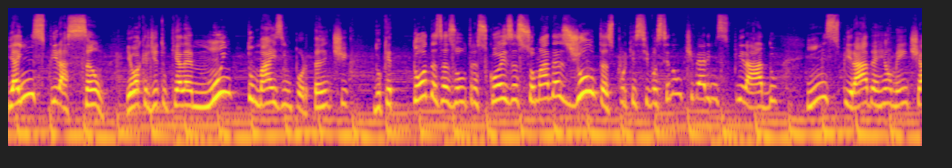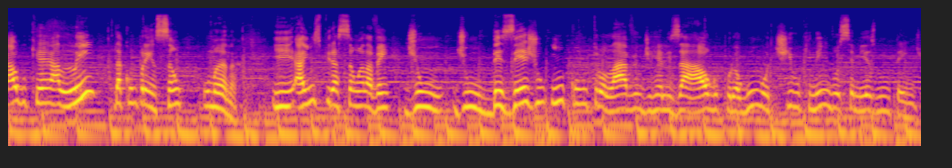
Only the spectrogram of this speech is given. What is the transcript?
E a inspiração, eu acredito que ela é muito mais importante do que todas as outras coisas somadas juntas, porque se você não tiver inspirado, e inspirado é realmente algo que é além da compreensão humana. E a inspiração ela vem de um, de um desejo incontrolável de realizar algo por algum motivo que nem você mesmo entende.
